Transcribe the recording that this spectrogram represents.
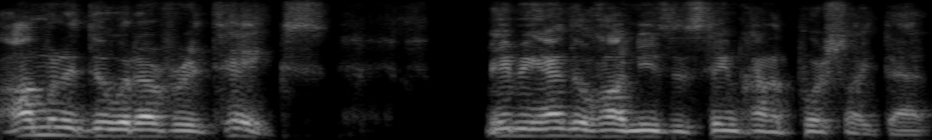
I'm going to do whatever it takes. Maybe Andrew Andujar needs the same kind of push like that.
